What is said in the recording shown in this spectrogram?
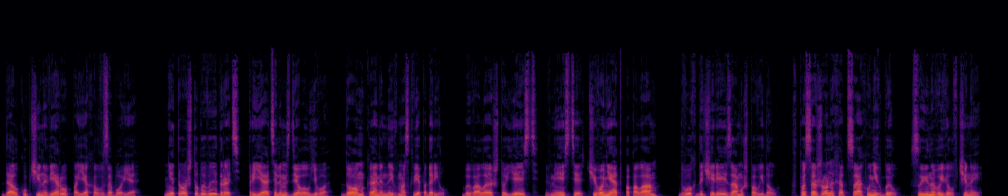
Дал купчина веру, поехал в Заборье. Не то чтобы выдрать, приятелем сделал его. Дом каменный в Москве подарил. Бывало, что есть, вместе, чего нет, пополам. Двух дочерей замуж повыдал. В посаженных отцах у них был. Сына вывел в чины.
